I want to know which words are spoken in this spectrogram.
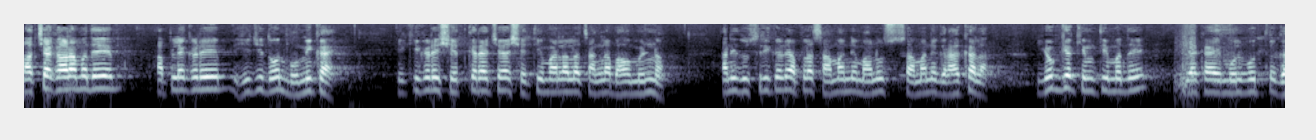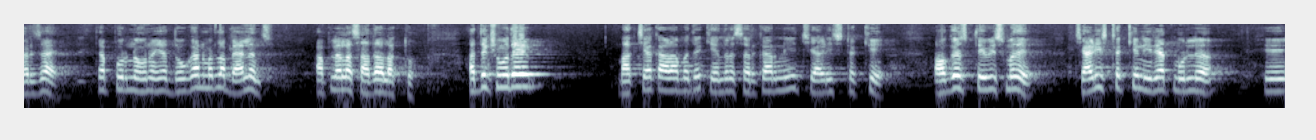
मागच्या काळामध्ये आपल्याकडे ही जी दोन भूमिका आहे एकीकडे शेतकऱ्याच्या शेतीमालाला चांगला भाव मिळणं आणि दुसरीकडे आपला सामान्य माणूस सामान्य ग्राहकाला योग्य किमतीमध्ये ज्या काय मूलभूत गरजा आहे त्या पूर्ण होणं या दोघांमधला बॅलन्स आपल्याला साधावा लागतो. अध्यक्षमध्ये मागच्या काळामध्ये केंद्र सरकारने चाळीस टक्के ऑगस्ट तेवीसमध्ये चाळीस टक्के निर्यात मूल्य हे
